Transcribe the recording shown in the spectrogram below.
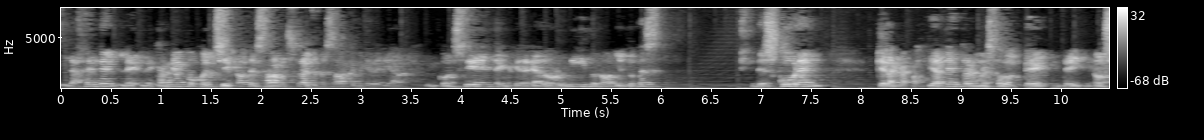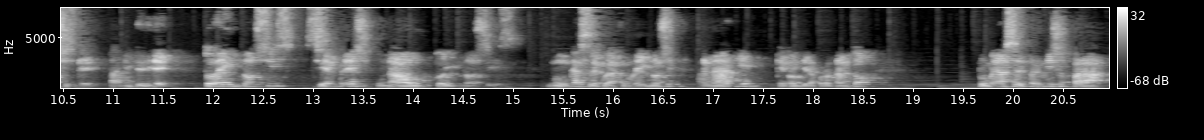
la gente le, cambia un poco el chip, ¿no? Pensaba, ostras, yo pensaba que me quedaría inconsciente, que me quedaría dormido, ¿no? Y entonces descubren que la capacidad de entrar en un estado de, hipnosis, que también te diré, toda hipnosis siempre es una autohipnosis. Nunca se le puede hacer una hipnosis a nadie que no quiera. Por lo tanto, tú me das el permiso para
